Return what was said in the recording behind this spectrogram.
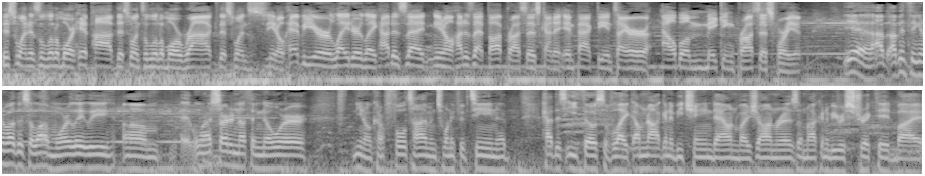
this one is a little more hip hop, this one's a little more rock, this one's, you know, heavier or lighter, like how does that, you know, how does that thought process kind of impact the entire album making process for you? Yeah, I've, I've, been thinking about this a lot more lately. Um, when I started Nothing Nowhere, you know, kind of full time in 2015, I had this ethos of like, I'm not going to be chained down by genres. I'm not going to be restricted by,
